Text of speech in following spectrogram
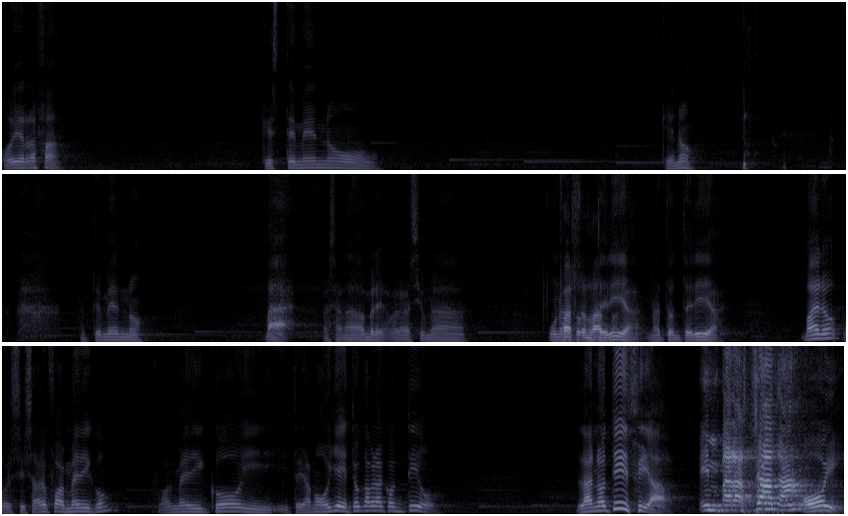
Oye, Rafa, que este mes no... Que no. Este mes no. Va, pasa nada, hombre, habrá sido una, una tontería, una tontería. Bueno, pues Isabel fue al médico, fue al médico y, y te llamó, oye, tengo que hablar contigo. La noticia, embarazada, hoy.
